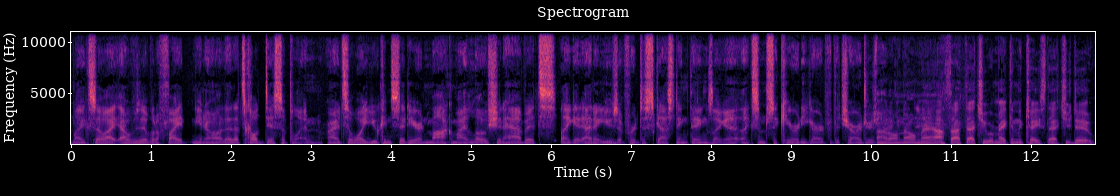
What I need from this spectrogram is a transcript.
Like so, I, I was able to fight. You know, that's called discipline, right? So while you can sit here and mock my lotion habits, like I don't use mm. it for disgusting things, like a like some security guard for the Chargers. I don't know, man. I thought that you were making the case that you do.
